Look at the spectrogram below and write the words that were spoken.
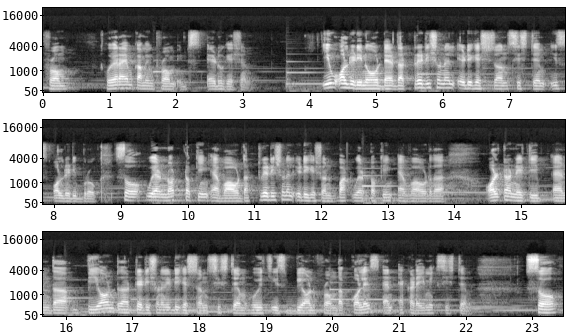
from where i am coming from. It's education. You already know that the traditional education system is already broke. So we are not talking about the traditional education but we are talking about the alternative and the beyond the traditional education system which is beyond from the college and academic system. So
